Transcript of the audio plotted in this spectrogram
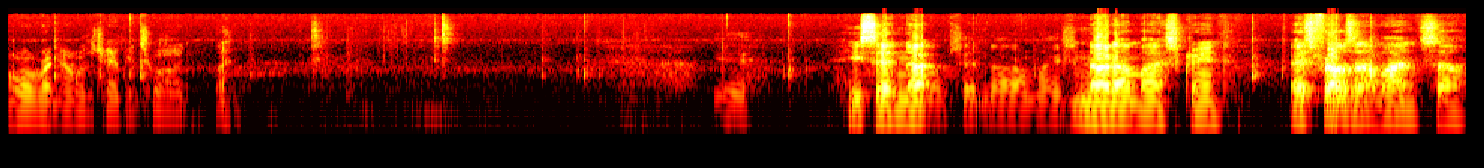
Well, right now we're the champion squad. Yeah, He said not I'm sitting on my screen. not on my screen. It's frozen on mine, so.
